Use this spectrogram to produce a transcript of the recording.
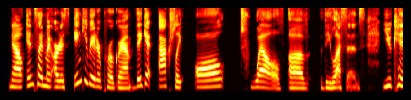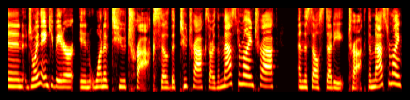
Now, inside my artist incubator program, they get actually all 12 of the lessons. You can join the incubator in one of two tracks. So, the two tracks are the mastermind track and the self study track. The mastermind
